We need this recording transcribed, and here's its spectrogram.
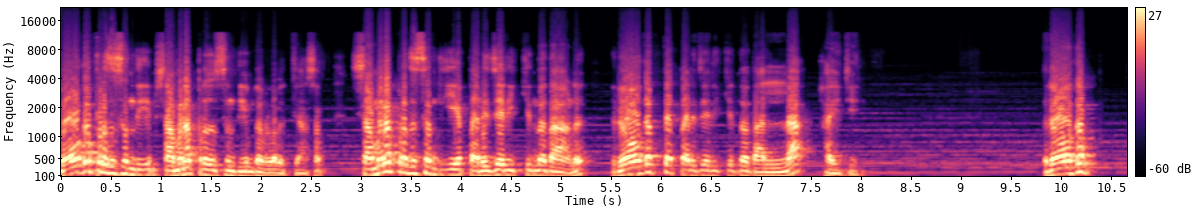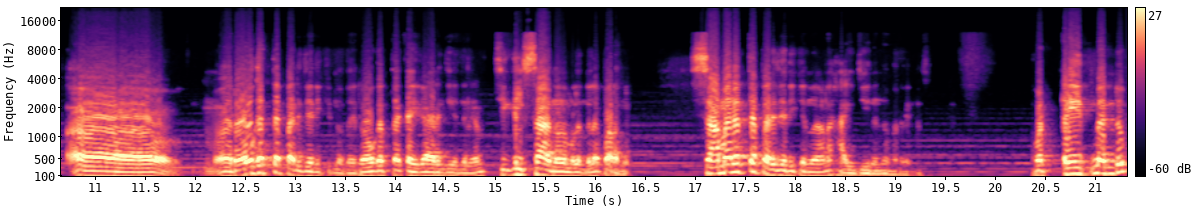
രോഗപ്രതിസന്ധിയും ശമന പ്രതിസന്ധിയും തമ്മിലുള്ള വ്യത്യാസം. ശമന പ്രതിസന്ധിയെ പരിചരിക്കുന്നതാണ് രോഗത്തെ പരിചരിക്കുന്നതല്ല ഹൈജീൻ. രോഗം രോഗത്തെ പരിചരിക്കുന്നത് രോഗത്തെ കൈകാര്യം ചെയ്യുന്നതിനാണ് ചികിത്സ എന്ന് നമ്മൾ ഇന്നലെ പറഞ്ഞു. ശമനത്തെ പരിചരിക്കുന്നതാണ് ഹൈജീൻ എന്ന് പറയുന്നത്. അപ്പൊ ട്രീറ്റ്മെന്റും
